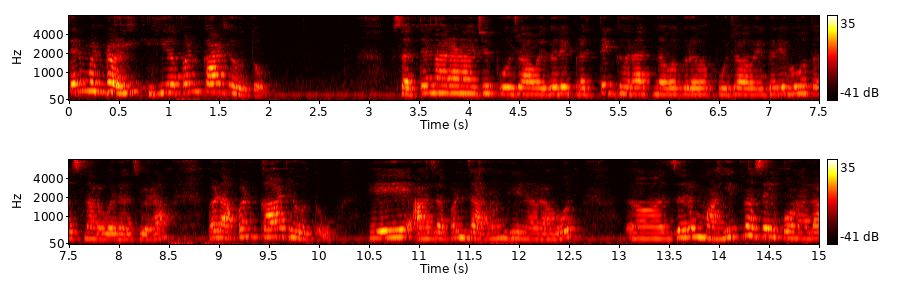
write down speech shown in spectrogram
तर मंडळी ही आपण का ठेवतो? सत्यनारायणाची पूजा वगैरे प्रत्येक घरात नवग्रह पूजा वगैरे होत असणार बऱ्याच वेळा. पण आपण का ठेवतो? हे आज आपण जाणून घेणार आहोत. जर माहीत नसेल कोणाला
